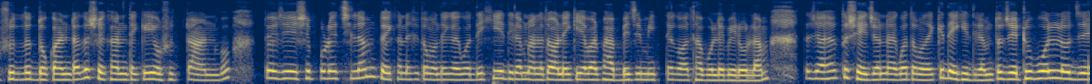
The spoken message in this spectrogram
ওষুধের দোকানটা, তো সেখান থেকেই ওষুধটা আনব। তো এই যে এসে পড়েছিলাম, তো এখানে এসে তোমাদেরকে একবার দেখিয়ে দিলাম, নাহলে তো অনেকেই আবার ভাববে যে মিথ্যে কথা বলে বেরোলাম। তো যাই হোক, তো সেই জন্য একবার তোমাদেরকে দেখিয়ে দিলাম। তো জেঠু বলল যে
